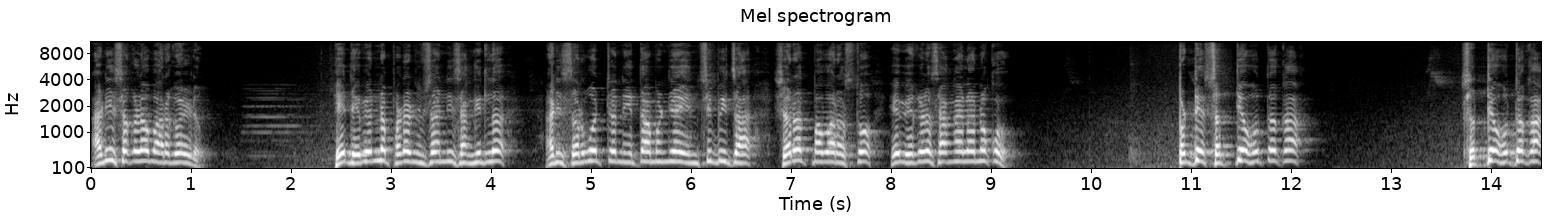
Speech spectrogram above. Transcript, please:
आणि सगळं वारगळलं हे देवेंद्र फडणवीसांनी सांगितलं आणि सर्वोच्च नेता म्हणजे एन सी पीचा शरद पवार असतो हे वेगळं सांगायला नको. पण ते सत्य होतं का? सत्य होतं का?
